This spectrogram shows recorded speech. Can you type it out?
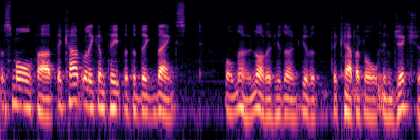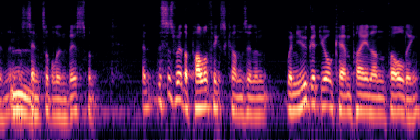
a small part. It can't really compete with the big banks. Well, no, not if you don't give it the capital injection and a mm. sensible investment. And this is where the politics comes in. And when you get your campaign unfolding,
